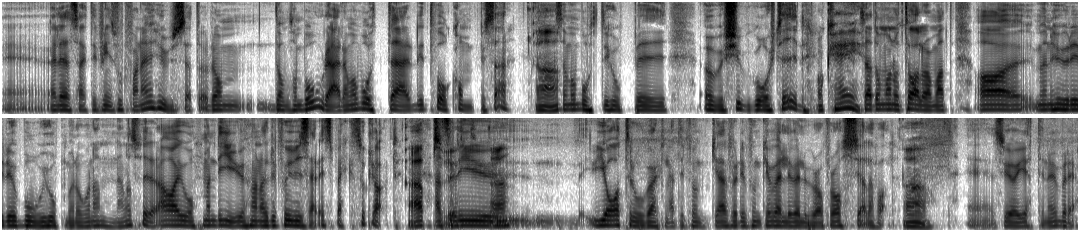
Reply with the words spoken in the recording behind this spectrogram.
Eh, eller sagt, det finns fortfarande i huset och de, de som bor där, de har bott där, det är två kompisar Ja. som har bott ihop i över 20 års tid. Okej. Så att om man då talar om att, ja, men hur är det att bo ihop med någon annan och så vidare. Ja, jo, men det är ju, du får ju visa respekt såklart. Absolut. Alltså det är ju, ja. Jag tror verkligen att det funkar, för det funkar väldigt, väldigt bra för oss i alla fall. Eh, så jag är jättenöjd med det.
